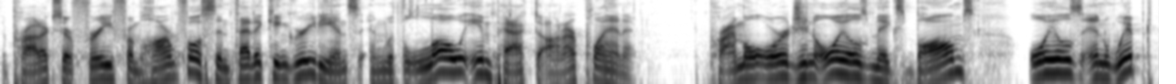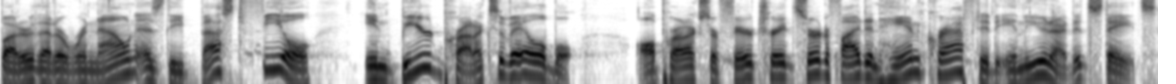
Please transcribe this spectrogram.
The products are free from harmful synthetic ingredients and with low impact on our planet. Primal Origin Oils makes balms, oils, and whipped butter that are renowned as the best feel in beard products available. All products are fair trade certified and handcrafted in the United States.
